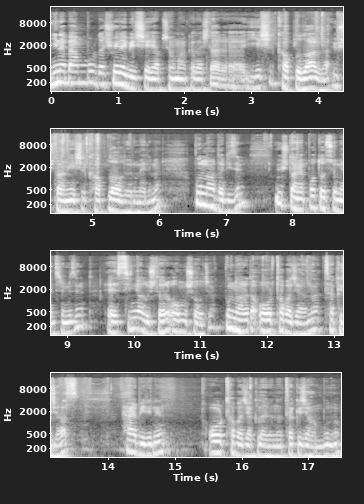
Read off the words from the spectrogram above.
Yine ben burada şöyle bir şey yapacağım arkadaşlar. Ee, yeşil kaplularla 3 tane yeşil kaplu alıyorum elime. Bunlar da bizim 3 tane potasyometrimizin e, sinyal uçları olmuş olacak. Bunları da orta bacağına takacağız. Her birinin orta bacaklarına takacağım bunu.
